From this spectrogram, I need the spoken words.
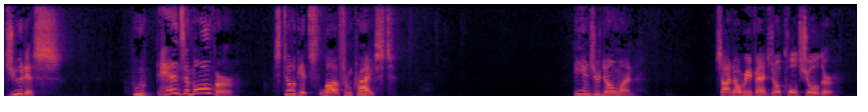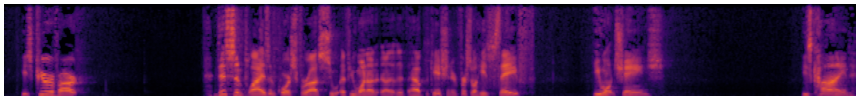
Judas, who hands him over, still gets love from Christ. He injured no one, sought no revenge, no cold shoulder. He's pure of heart, this implies, of course, for us, if you want to uh, application here, first of all, he's safe. He won't change. He's kind.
